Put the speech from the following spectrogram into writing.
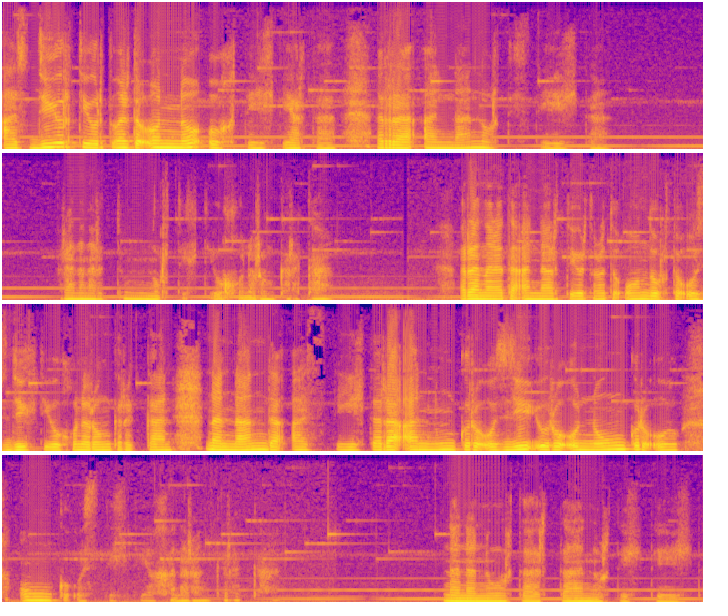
as diurti urtunarto onnohtihtiarta. Ra annanortistihta. Randanartunnortihtiuhon ronkrakan. ranarata anartiurtanata ondurta osdikti uchunarunkarakan nananda astihta ra anunkura oziuro onunkura o unko раната анартиуртунат ондурта оздихтиго хонеронкараккан нананда астихтара анункур озиуро онункур онко остихтия ханеранкараккан нананурта артануртихтихта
